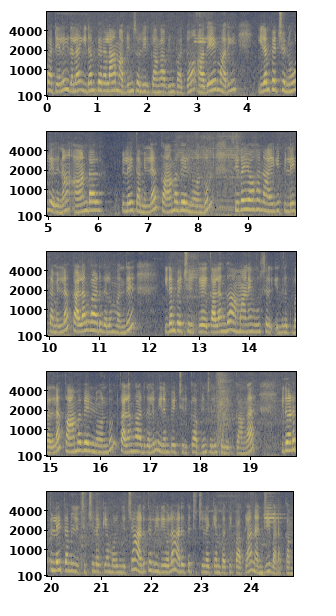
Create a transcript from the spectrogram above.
பாட்டியலில் இதெல்லாம் இடம்பெறலாம் அப்படின்னு சொல்லியிருக்காங்க அப்படின்னு பார்த்தோம். அதே மாதிரி இடம்பெற்ற நூல் எதுனா ஆண்டாள் பிள்ளை தமிழில் காமவேல் நோன்பும் சிவயோக நாயகி பிள்ளை தமிழில் கலங்காடுதலும் வந்து இடம்பெற்றிருக்கு. கலங்க அம்மானை ஊசல். இதுக்கு பதிலாக காமவேல் நோன்பும் கலங்காடுதலும் இடம்பெற்றிருக்கு அப்படின்னு சொல்லி சொல்லியிருக்காங்க. இதோட பிள்ளைத்தமிழ் சிற்றிலக்கியம் முடிஞ்சிச்சு. அடுத்த வீடியோவில் அடுத்த சிற்றிலக்கியம் பற்றி பார்க்கலாம். நன்றி வணக்கம்.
